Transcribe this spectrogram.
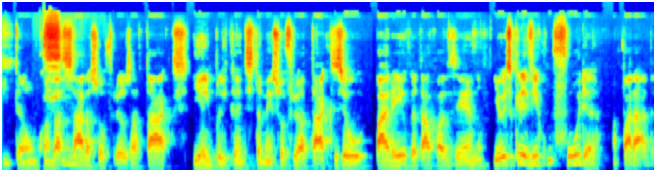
Então, quando Sim. a Sara sofreu os ataques e a Implicantes também sofreu ataques, eu parei o que eu estava fazendo e eu escrevi com fúria a parada.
